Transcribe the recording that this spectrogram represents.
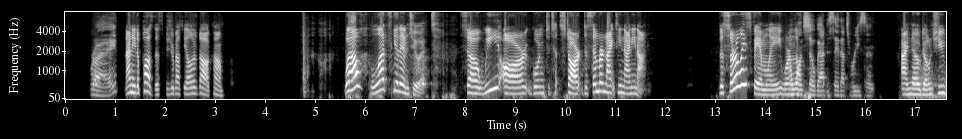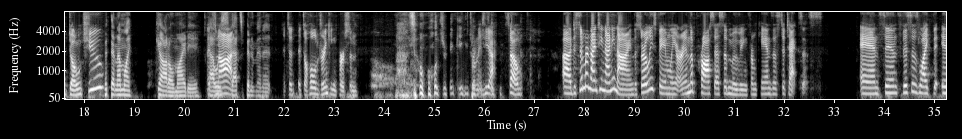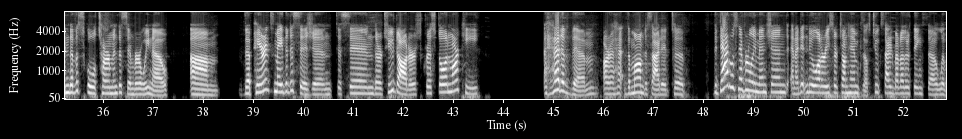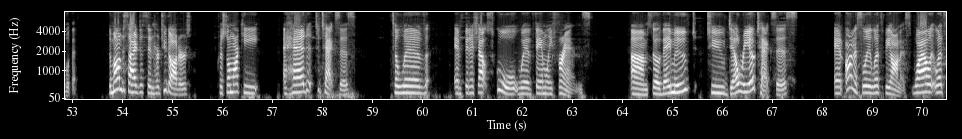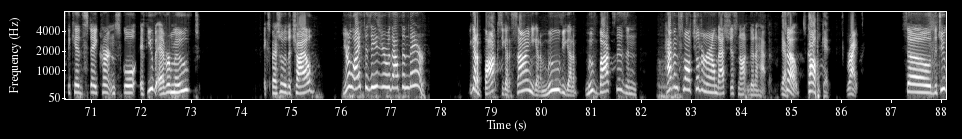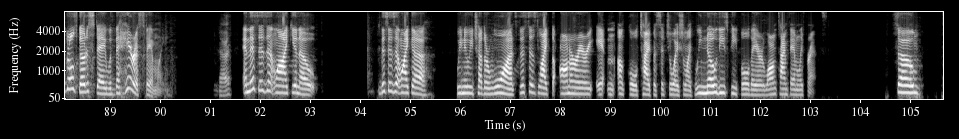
Right. And I need to pause this because you're about to yell at a dog, huh? Well, let's get into it. So, we are going to t- start December 1999. The Surles family were I the. want so bad to say that's recent, I know, don't you? Don't you? but then I'm like, God Almighty, that It's was not. that's been a minute. It's a it's a whole drinking person. It's a whole drinking. Twenty- Yeah. So, uh, December 1999, the Surles family are in the process of moving from Kansas to Texas. And since this is like the end of a school term in December, we know, um, the parents made the decision to send their two daughters, Krystal and Marquis, ahead of them, or ahe- the mom decided to. The dad was never really mentioned, and I didn't do a lot of research on him because I was too excited about other things, so live with it. The mom decided to send her two daughters, Krystal Marquis, ahead to Texas to live and finish out school with family friends. Um, so they moved to Del Rio, Texas. And honestly, let's be honest, while it lets the kids stay current in school, if you've ever moved, especially with a child, your life is easier without them there. You got a box, you got a sign, you got to move, you got to move boxes, and having small children around, that's just not going to happen. Yeah. So, It's complicated. Right. So the two girls go to stay with the Harris family. Okay. And this isn't like, you know, this isn't like a we knew each other once. This is like the honorary aunt and uncle type of situation. Like we know these people, they are longtime family friends. So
